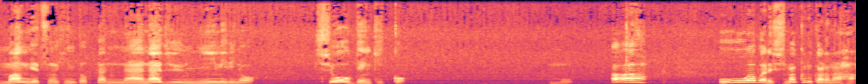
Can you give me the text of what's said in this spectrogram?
満月の日に撮った72ミリの超元気っ子もうああ大暴れしまくるからな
